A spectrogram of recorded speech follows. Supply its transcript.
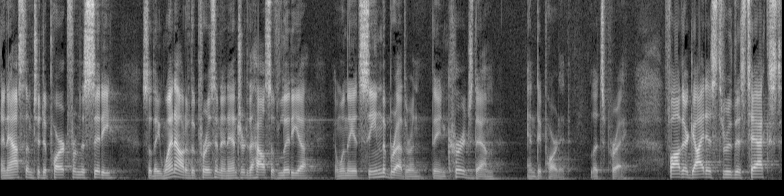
and asked them to depart from the city. So they went out of the prison and entered the house of Lydia. And when they had seen the brethren, they encouraged them and departed. Let's pray. Father, guide us through this text.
